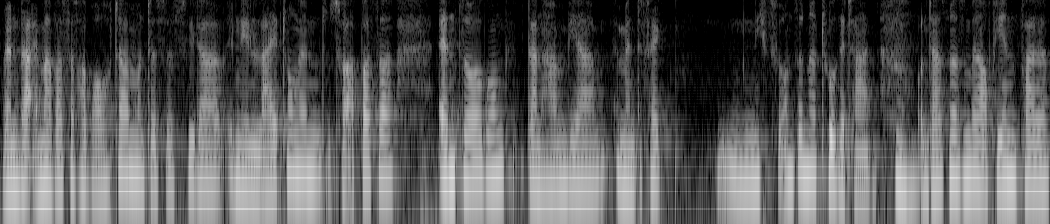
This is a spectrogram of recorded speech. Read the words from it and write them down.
wenn wir einmal Wasser verbraucht haben und das ist wieder in den Leitungen zur Abwasserentsorgung, dann haben wir im Endeffekt nichts für unsere Natur getan. Mhm. Und das müssen wir auf jeden Fall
